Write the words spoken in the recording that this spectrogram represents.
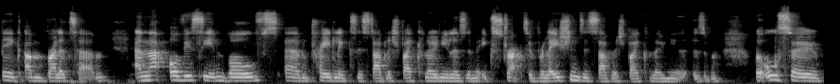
big umbrella term. And that obviously involves um, trade links established by colonialism, extractive relations established by colonialism, but also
